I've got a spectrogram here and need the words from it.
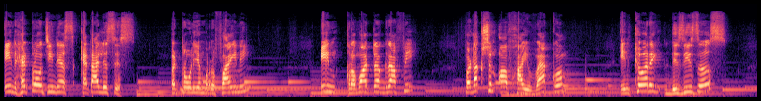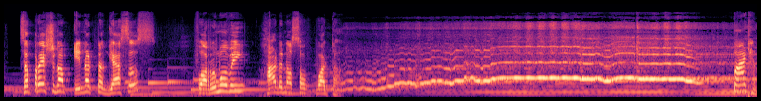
in heterogeneous catalysis, petroleum refining, in chromatography, production of high vacuum, in curing diseases, separation of inert gases, for removing hardness of water. പാഠം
